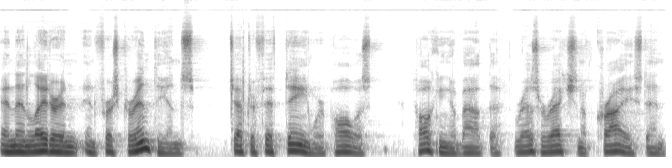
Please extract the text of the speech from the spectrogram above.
And then later in, in 1 Corinthians chapter 15, where Paul was talking about the resurrection of Christ and,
